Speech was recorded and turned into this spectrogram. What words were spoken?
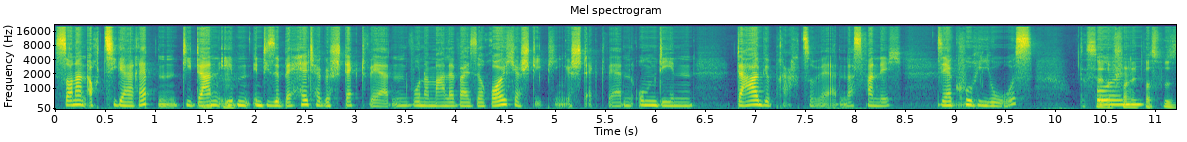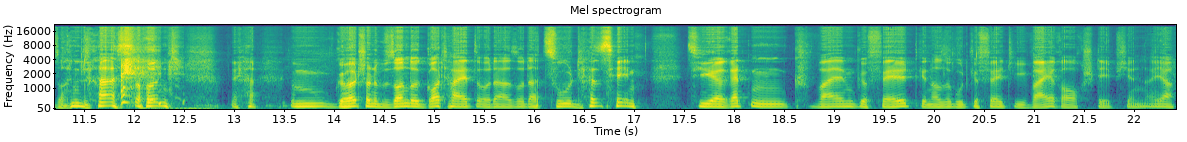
sondern auch Zigaretten, die dann mhm. eben in diese Behälter gesteckt werden, wo normalerweise Räucherstäbchen gesteckt werden, um denen dargebracht zu werden. Das fand ich sehr kurios. Das ist ja und, doch schon etwas Besonderes und ja, gehört schon eine besondere Gottheit oder so dazu, dass den Zigarettenqualm gefällt, genauso gut gefällt wie Weihrauchstäbchen. Naja,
